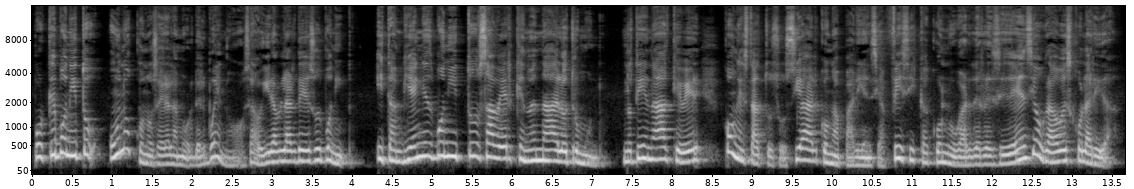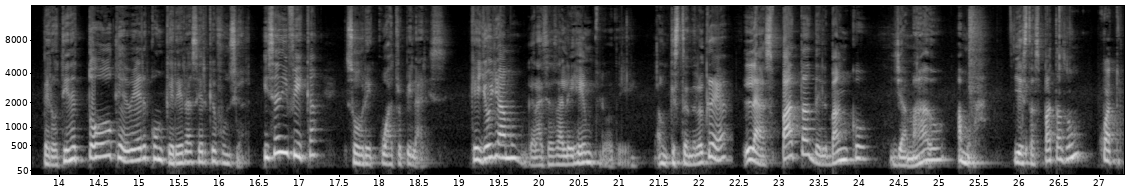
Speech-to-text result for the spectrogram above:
Porque es bonito, uno, conocer el amor del bueno, o sea, oír hablar de eso es bonito. Y también es bonito saber que no es nada del otro mundo. No tiene nada que ver con estatus social, con apariencia física, con lugar de residencia o grado de escolaridad. Pero tiene todo que ver con querer hacer que funcione. Y se edifica sobre cuatro pilares, que yo llamo, gracias al ejemplo de, aunque usted no lo crea, las patas del banco llamado amor. Y estas patas son Cuatro.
